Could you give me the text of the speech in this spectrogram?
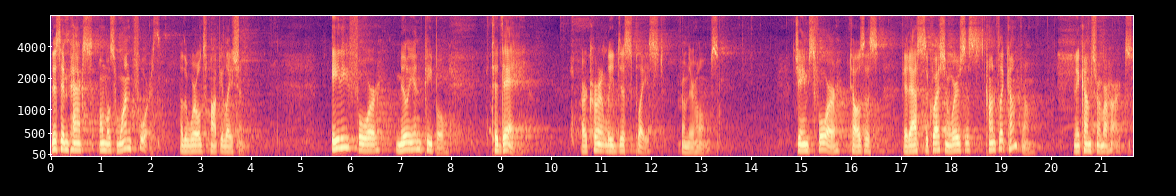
This impacts almost one fourth of the world's population. 84 million people today are currently displaced from their homes. James 4 tells us, it asks the question where does this conflict come from? And it comes from our hearts.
